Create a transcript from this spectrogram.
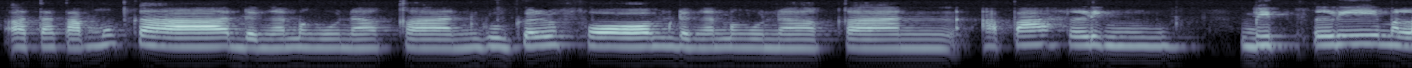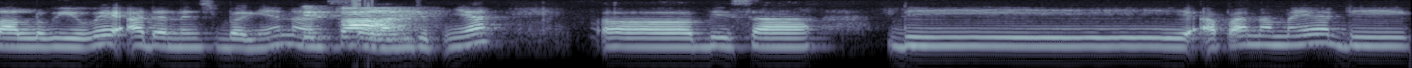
uh, tatap muka, dengan menggunakan Google Form, dengan menggunakan apa link Bitly melalui WA dan lain sebagainya. Nah, selanjutnya uh, bisa di apa namanya di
